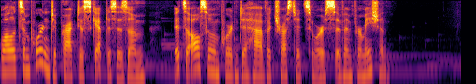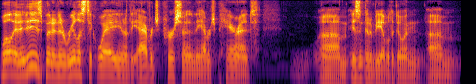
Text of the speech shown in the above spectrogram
While it's important to practice skepticism it's also important to have a trusted source of information. Well it is but in a realistic way you know the average person the average parent um, isn't going to be able to go and um,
